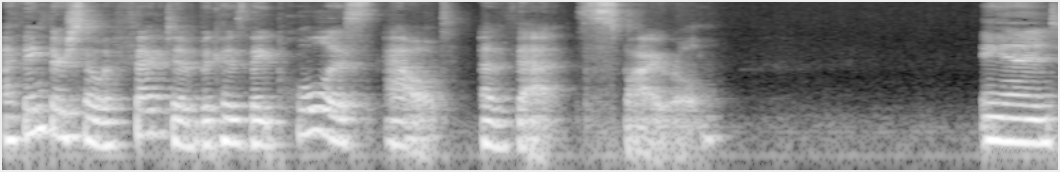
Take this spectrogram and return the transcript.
I think they're so effective because they pull us out of that spiral. And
